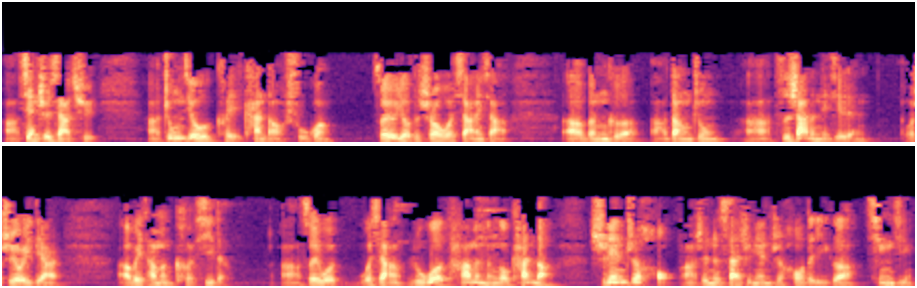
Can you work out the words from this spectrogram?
啊，坚持下去啊，终究可以看到曙光。所以有的时候我想一想啊，文革啊当中啊自杀的那些人，我是有一点啊为他们可惜的啊，所以我我想，如果他们能够看到十年之后啊，甚至三十年之后的一个情景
